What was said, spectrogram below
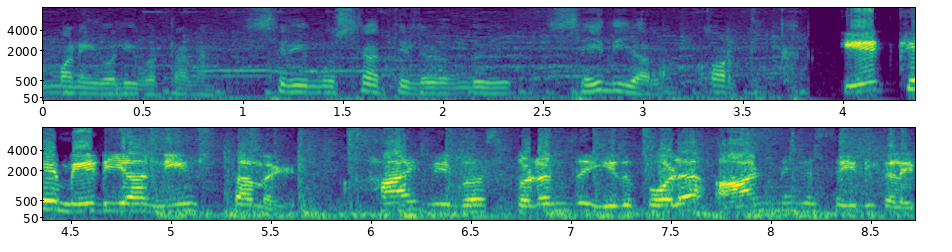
அம்மனை வழிபட்டனர். ஸ்ரீ முஸ்னத்திலிருந்து செய்தியாளர் Karthik. AK media news Tamil. Hi viewers தொடர்ந்து இது போல ஆன்மீக செய்திகளை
